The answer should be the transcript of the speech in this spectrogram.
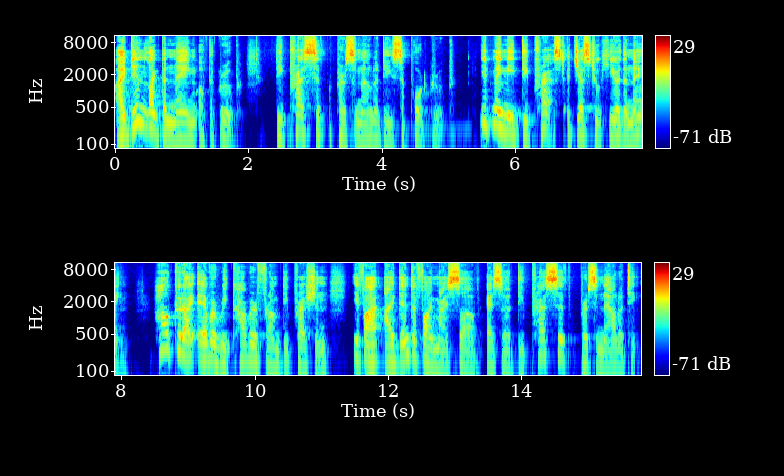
I didn't like the name of the group, Depressive Personality Support Group. It made me depressed just to hear the name. How could I ever recover from depression if I identify myself as a depressive personality?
